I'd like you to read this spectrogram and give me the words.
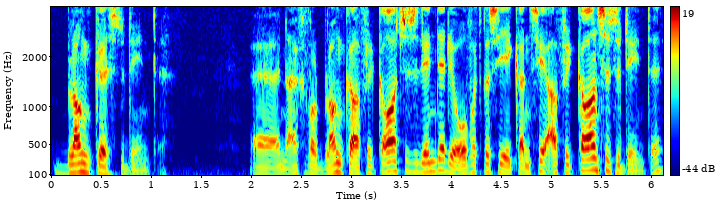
blanke studente. Uh in 'n geval blanke Afrikaanse studente, die hof het gesê jy kan sê Afrikaanse studente,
